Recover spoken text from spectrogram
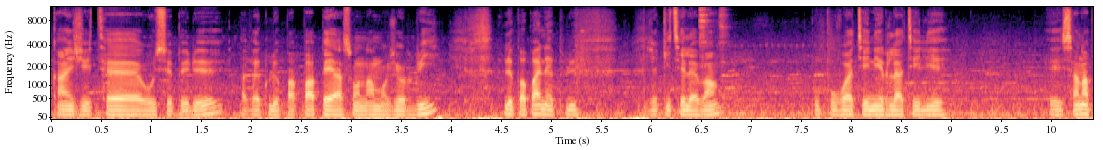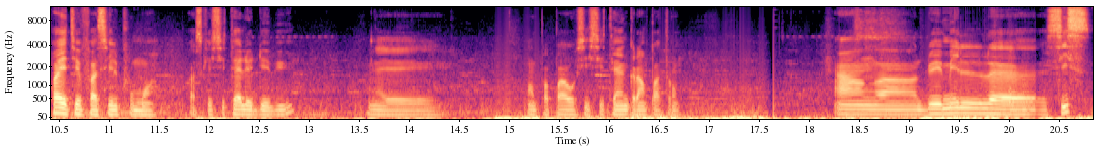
quand j'étais au CP2 avec le papa père à son âme aujourd'hui. Le papa n'est plus. J'ai quitté les bancs pour pouvoir tenir l'atelier. Et ça n'a pas été facile pour moi parce que c'était le début. Mon papa aussi, c'était un grand patron. En 2006,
